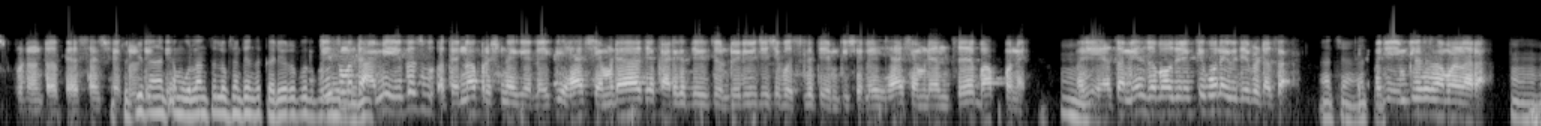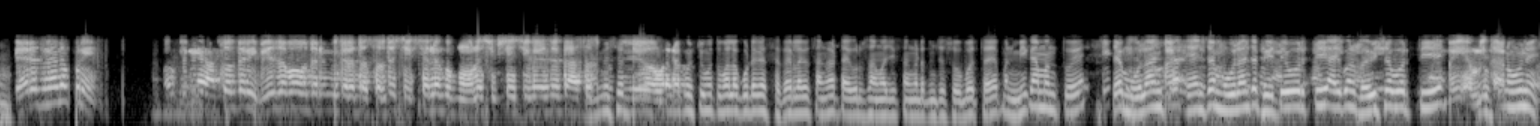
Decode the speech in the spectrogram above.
student त्या मुलांचं नुकसान त्यांचं करिअर तेच म्हणतो आम्ही एकच त्यांना प्रश्न केलाय की ह्या शेमड्या ज्या कार्यकर्ते रेडिओचे बसले ते एमपी शेले ह्या शेमड्यांचं बाप कोण आहे? म्हणजे याचा मेन जबाबदारी व्यक्ती कोण आहे विद्यापीठाचा? म्हणजे एमपी सांभाळणारा. हं, हं, हं. त्यावेळेस नाही ना कोणी? तुम्ही असाल तरी बेजबाबदारी मी करत असाल तर शिक्षण मुलं शिक्षण शिकायचं तर त्या असंच गोष्टीमध्ये तुम्हाला कुठे काय सहकार्य लागेल सांगा टायगर सामाजिक संघटना तुमच्यासोबत आहे. पण मी काय म्हणतोय त्या मुलांच्या यांच्या मुलांच्या भीतीवरती ऐकून भविष्यावरती नुकसान होऊ नये.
